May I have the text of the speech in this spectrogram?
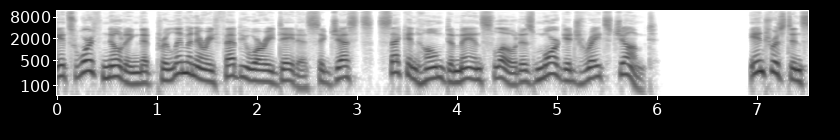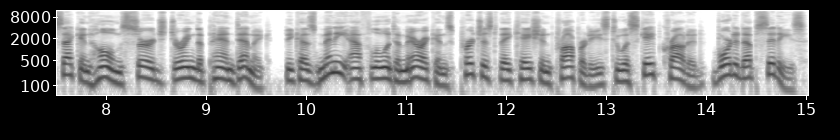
It's worth noting that preliminary February data suggests second home demand slowed as mortgage rates jumped. Interest in second homes surged during the pandemic because many affluent Americans purchased vacation properties to escape crowded, boarded up cities.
